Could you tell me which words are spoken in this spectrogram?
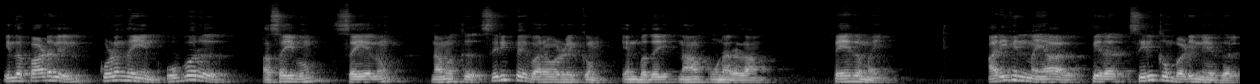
இந்த பாடலில் குழந்தையின் ஒவ்வொரு அசைவும் செயலும் நமக்கு சிரிப்பை வரவழைக்கும் என்பதை நாம் உணரலாம். பேதமை. அறிவின்மையால் பிறர் சிரிக்கும்படி நேர்தல்.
